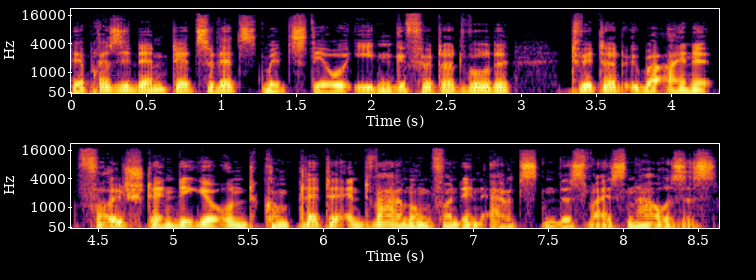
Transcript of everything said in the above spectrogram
Der Präsident, der zuletzt mit Steroiden gefüttert wurde, twittert über eine vollständige und komplette Entwarnung von den Ärzten des Weißen Hauses.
